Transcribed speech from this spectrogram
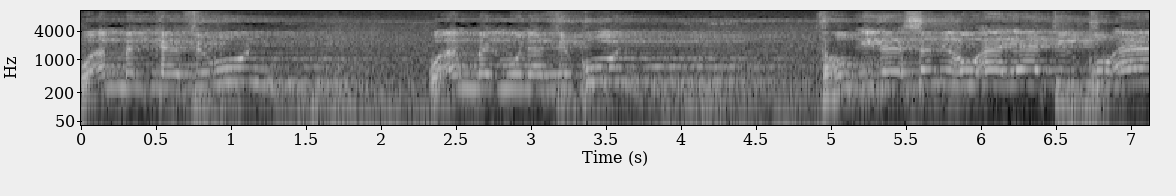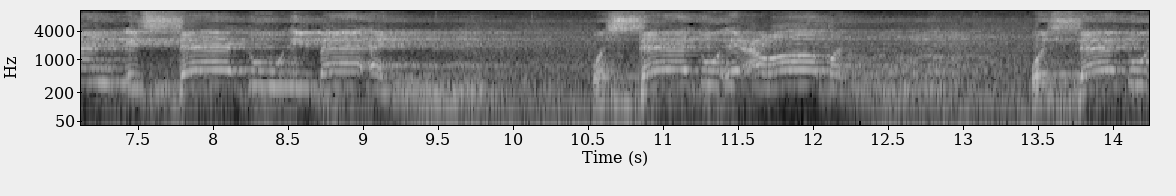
وأما الكافرون وأما المنافقون فهم إذا سمعوا آيات القرآن ازدادوا إباء وازدادوا إعراضا وازدادوا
